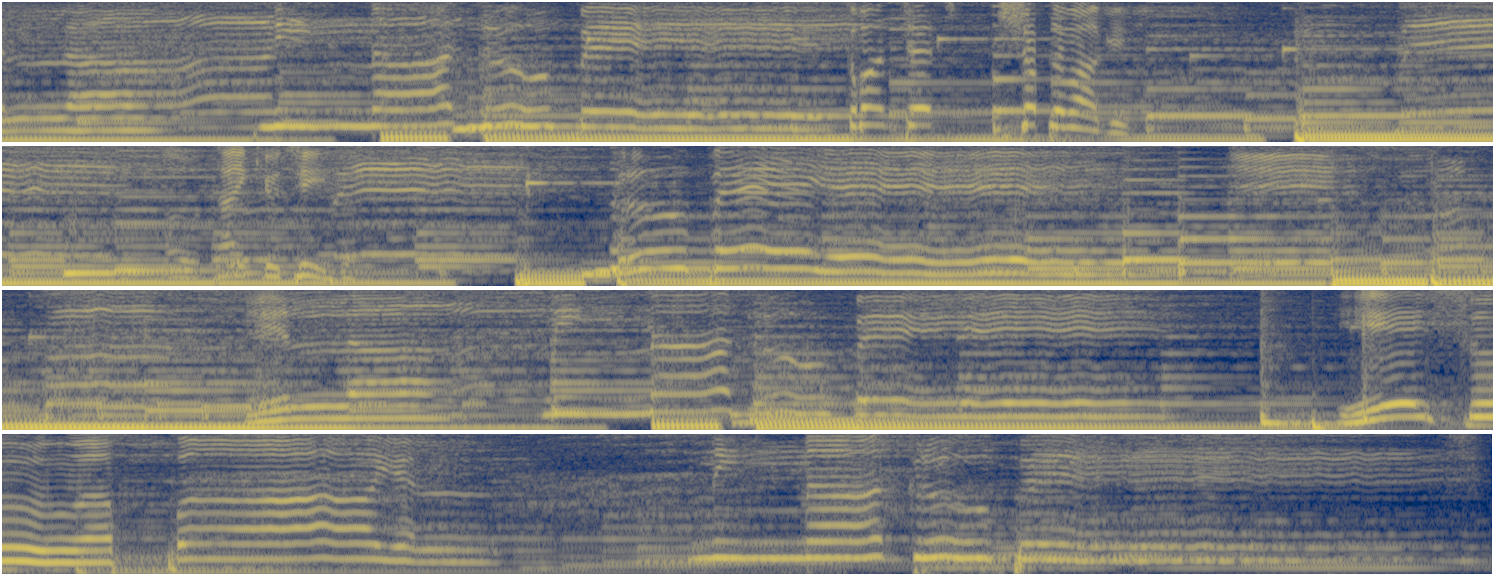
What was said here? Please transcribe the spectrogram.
ಎಲ್ಲ ನಿನ್ನ ಕೃಪೆಯೇ ಕಮಾನ್ ಚರ್ಚ್ ಶಬ್ದವಾಗಿ ಥ್ಯಾಂಕ್ ಯು ಜೀಸಸ್ ಕೃಪೆಯೇ ಎಲ್ಲ ಯೇಸು ಅಪ್ಪಾಯಲ್ ನಿನ್ನ ಕೃಪೆ.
